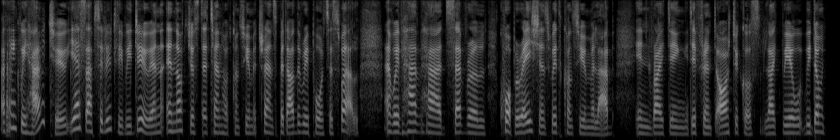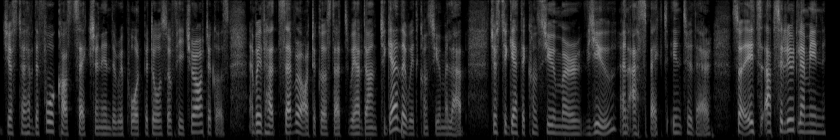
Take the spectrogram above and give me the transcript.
I think we have to. Yes, absolutely, we do. And, and not just the 10 hot consumer trends, but other reports as well. And we have had several cooperations with Consumer Lab in writing different articles. Like we, we don't just have the forecast section in the report, but also feature articles. And we've had several articles that we have done together with Consumer Lab just to get the consumer view and aspect into there. So it's absolutely, I mean,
